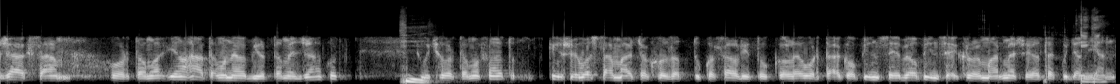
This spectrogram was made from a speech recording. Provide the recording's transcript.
zsákszám hordtam. Én a hátamon elbírtam egy zsákot, hmm. úgy hordtam a fát. Később aztán már csak hozattuk a szállítókkal, lehorták a pincébe, a pincékről már meséltek ugyanilyen Igen.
